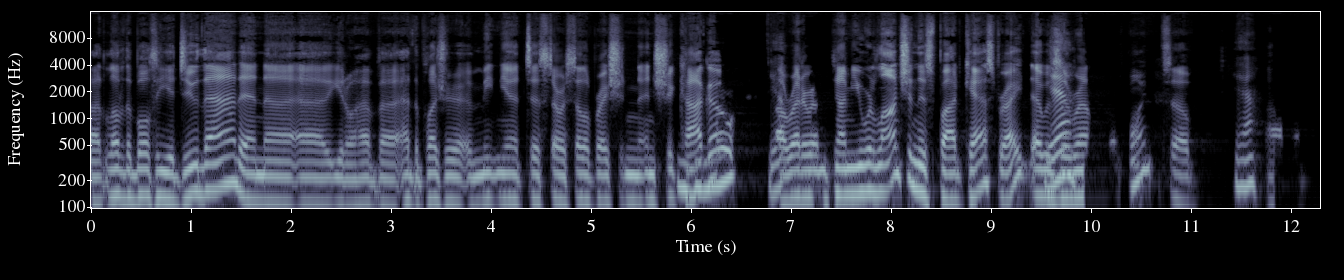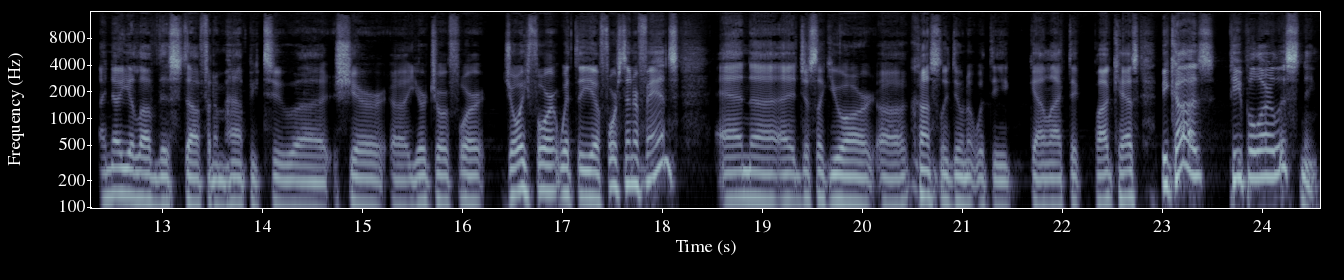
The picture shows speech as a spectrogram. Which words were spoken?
uh, love the both of you do that, and uh, uh, you know have uh, had the pleasure of meeting you at uh, Star Wars Celebration in Chicago Mhm. Yep. uh, right around the time you were launching this podcast, right? That was Yeah. around that point. So yeah I know you love this stuff, and I'm happy to uh, share uh, your joy for it, joy for it with the uh, Force Center fans, and uh, just like you are uh, constantly doing it with the Galactic podcast because people are listening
